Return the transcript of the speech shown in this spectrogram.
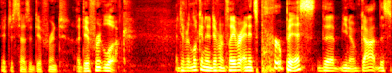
it just has a different a different look. A different look and a different flavor and its purpose the you know god this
